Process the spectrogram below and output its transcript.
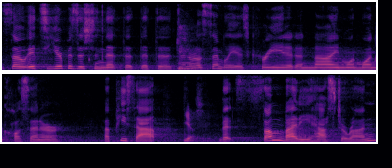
so it's your position that, that, that the General Assembly has created a 911 call center, a PSAP, yes, that somebody has to run,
